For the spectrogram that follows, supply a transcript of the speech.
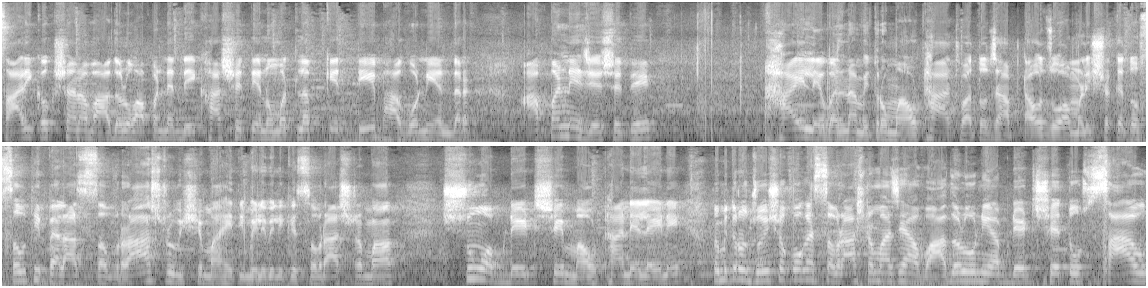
સારી કક્ષાના વાદળો આપણને દેખાશે, તેનો મતલબ કે તે ભાગોની અંદર આપણને જે છે તે હાઈ લેવલના મિત્રો માવઠા અથવા તો ઝાપટાઓ જોવા મળી શકે. તો સૌથી પહેલાં સૌરાષ્ટ્ર વિશે માહિતી મેળવી કે સૌરાષ્ટ્રમાં શું અપડેટ છે માવઠાને લઈને? તો મિત્રો જોઈ શકો કે સૌરાષ્ટ્રમાં જે આ વાદળોની અપડેટ છે, તો સાવ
